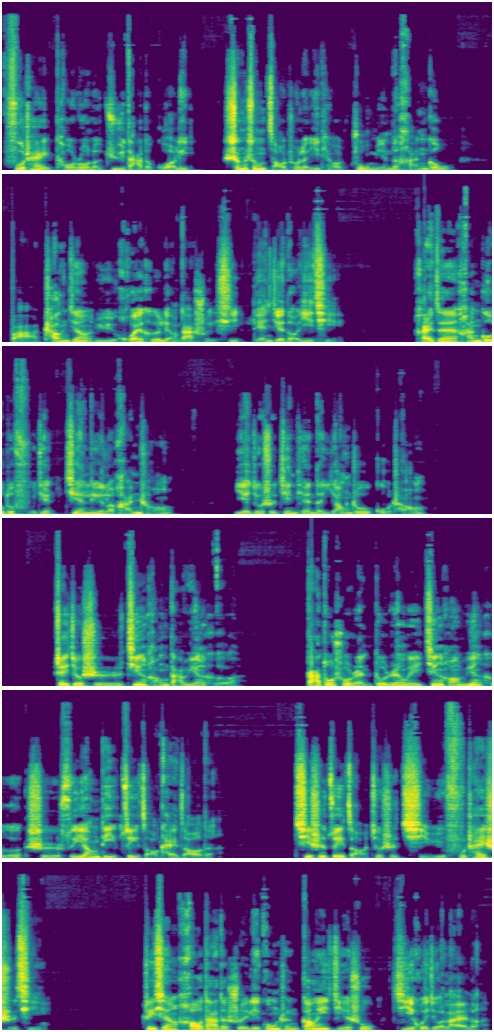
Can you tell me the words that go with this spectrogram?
夫差投入了巨大的国力，生生凿出了一条著名的邗沟，把长江与淮河两大水系连接到一起，还在邗沟的附近建立了邗城，也就是今天的扬州古城。这就是京杭大运河。大多数人都认为京杭运河是隋炀帝最早开凿的，其实最早就是起于夫差时期。这项浩大的水利工程刚一结束，机会就来了。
